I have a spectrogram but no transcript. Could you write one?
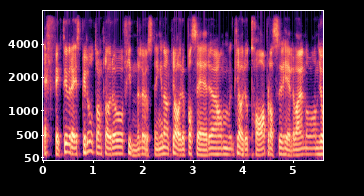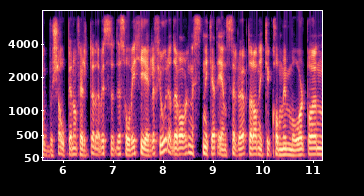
effektiv racepilot. Han klarer å finne løsningene, han klarer å passere, han klarer å ta plasser hele veien. Og han jobber seg opp gjennom feltet. Det, det så vi hele fjor. Det var vel nesten ikke et eneste løp der han ikke kom i mål på en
